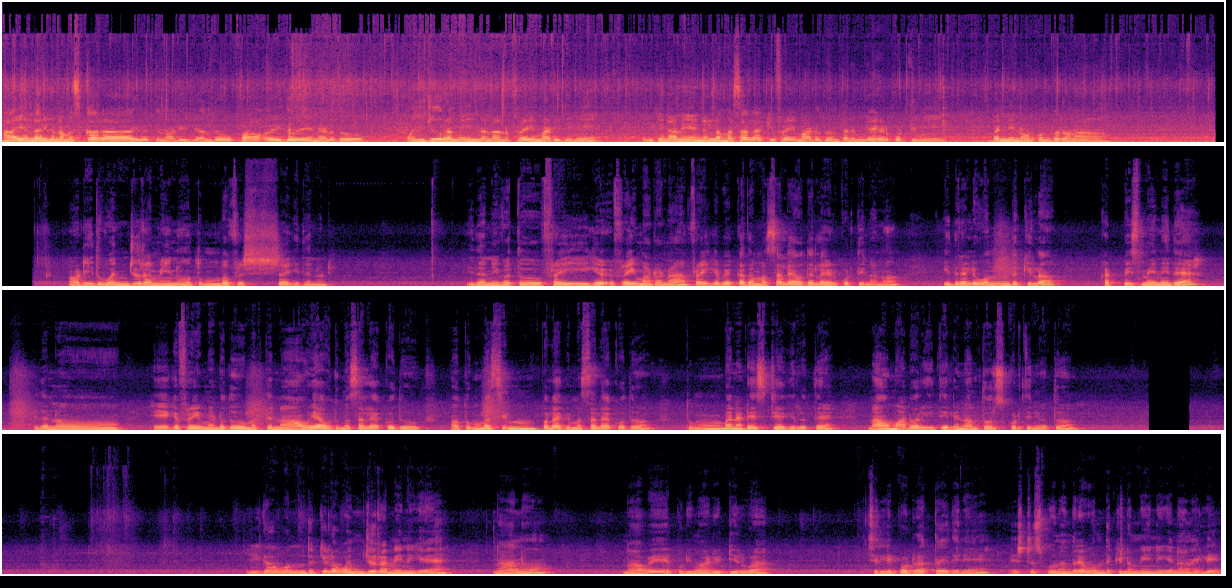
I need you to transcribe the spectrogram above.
Hi ಎಲ್ಲರಿಗೂ ನಮಸ್ಕಾರ. ಇವತ್ತು ನೋಡಿ ಇಲ್ಲಿ ಒಂದು ಪಾ, ಇದು ಏನು ಹೇಳೋದು, ಮಂಜೂರ ಮೀನನ್ನ ನಾನು ಫ್ರೈ ಮಾಡಿದ್ದೀನಿ. ಇದಕ್ಕೆ ನಾನು ಏನೆಲ್ಲ ಮಸಾಲೆ ಹಾಕಿ ಫ್ರೈ ಮಾಡೋದು ಅಂತ ನಿಮಗೆ ಹೇಳ್ಕೊಡ್ತೀನಿ. ಬನ್ನಿ ನೋಡ್ಕೊಂಡು ಬರೋಣ. ನೋಡಿ, ಇದು ಮಂಜೂರ ಮೀನು ತುಂಬ ಫ್ರೆಶ್ ಆಗಿದೆ ನೋಡಿ. ಇದನ್ನು ಇವತ್ತು ಫ್ರೈಗೆ, ಫ್ರೈ ಮಾಡೋಣ. ಫ್ರೈಗೆ ಬೇಕಾದ ಮಸಾಲೆ ಯಾವುದೆಲ್ಲ ಹೇಳ್ಕೊಡ್ತೀನಿ ನಾನು. ಇದರಲ್ಲಿ ಒಂದು ಕಿಲೋ ಕಟ್ ಪೀಸ್ ಮೀನಿದೆ ಇದನ್ನು ಹೇಗೆ ಫ್ರೈ ಮಾಡೋದು, ಮತ್ತು ನಾವು ಯಾವುದು ಮಸಾಲೆ ಹಾಕೋದು? ನಾವು ತುಂಬ ಸಿಂಪಲಾಗಿ ಮಸಾಲೆ ಹಾಕೋದು. ತುಂಬಾ ಟೇಸ್ಟಿಯಾಗಿರುತ್ತೆ ನಾವು ಮಾಡುವ ರೀತಿಯಲ್ಲಿ ನಾನು ತೋರಿಸ್ಕೊಡ್ತೀನಿ ಇವತ್ತು. ಈಗ ಒಂದು ಕಿಲೋ ಒಂಜೂರ ಮೀನಿಗೆ ನಾನು ನಾವೇ ಪುಡಿ ಮಾಡಿಟ್ಟಿರುವ ಚಿಲ್ಲಿ ಪೌಡ್ರ್ ಹಾಕ್ತಾಯಿದ್ದೀನಿ ಎಷ್ಟು ಸ್ಪೂನ್ ಅಂದರೆ ಒಂದು ಕಿಲೋ ಮೀನಿಗೆ ನಾನಿಲ್ಲಿ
